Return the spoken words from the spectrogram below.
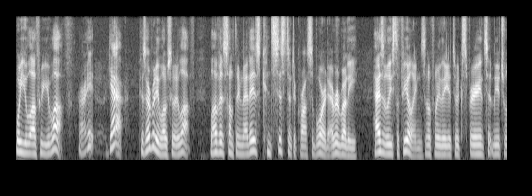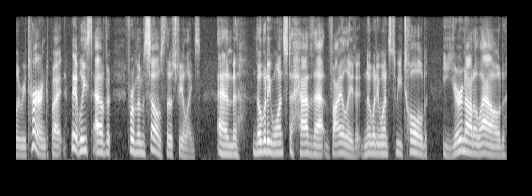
well, you love who you love, right? Yeah, because everybody loves who they love. Love is something that is consistent across the board. Everybody has at least the feelings. Hopefully, they get to experience it mutually returned, but they at least have for themselves those feelings. And nobody wants to have that violated. Nobody wants to be told, you're not allowed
